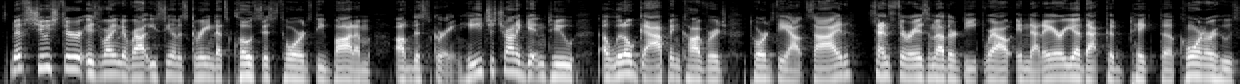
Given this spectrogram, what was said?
Smith Schuster is running the route you see on the screen that's closest towards the bottom of the screen. He's just trying to get into a little gap in coverage towards the outside. Since there is another deep route in that area, that could take the corner who's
